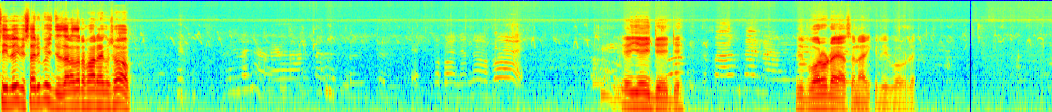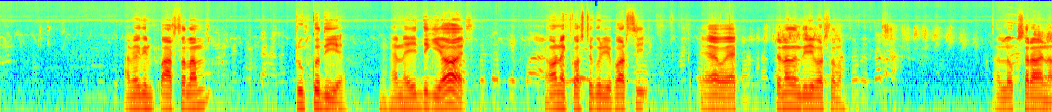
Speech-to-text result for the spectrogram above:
ছিলই বিচারি পেয়েছে যারা যারা এখন সব। এই এই ডে এই ডে বড়টাই আছে নারকেল, এই বড়টাই। আমি একদিন পারছিলাম টুকো দিয়ে। হ্যাঁ এই দিকে হয়? অনেক কষ্ট করিয়ে পারছি। একটা না দিয়ে পারছিলাম। লোক ছাড়া হয় না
